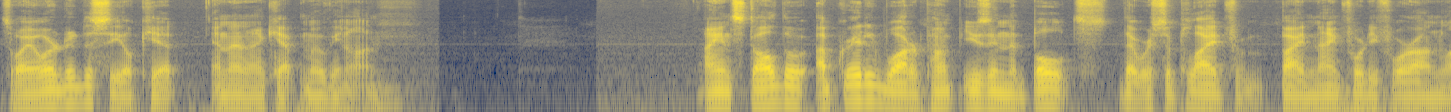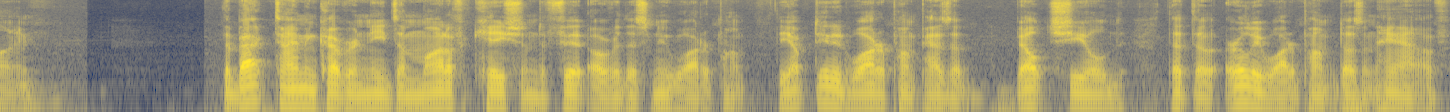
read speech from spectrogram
So I ordered the seal kit, and then I kept moving on. I installed the upgraded water pump using the bolts that were supplied from, by 944 Online. The back timing cover needs a modification to fit over this new water pump. The updated water pump has a belt shield that the early water pump doesn't have.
